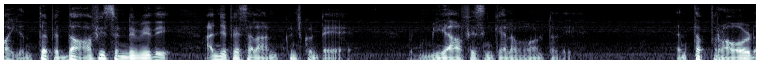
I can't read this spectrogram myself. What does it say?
బా ఎంత పెద్ద ఆఫీస్ అండి మీది అని చెప్పేసి అలా అనిపించుకుంటే బట్ మీ ఆఫీస్ ఇంకెలా బాగుంటుంది? ఎంత ప్రౌడ్.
